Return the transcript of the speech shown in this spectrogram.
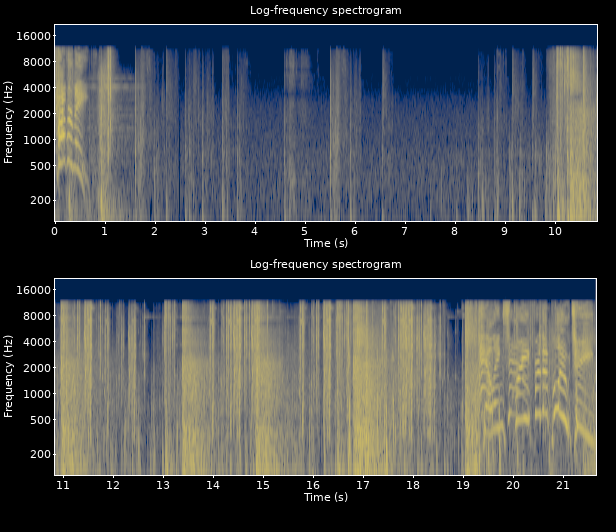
Cover me! Killing spree for the blue team!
